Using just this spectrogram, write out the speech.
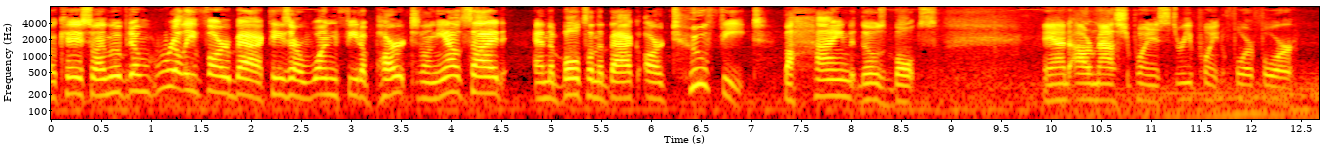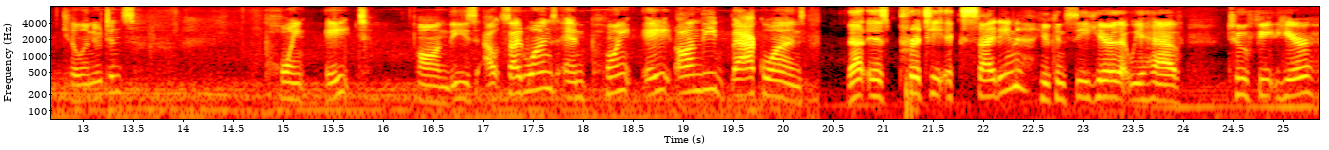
Okay, so I moved them really far back. These are one feet apart on the outside, and the bolts on the back are two feet behind those bolts. And our master point is 3.44 kilonewtons, 0.8 on these outside ones, and 0.8 on the back ones. That is pretty exciting. You can see here that we have two feet here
